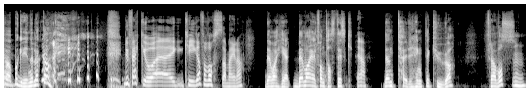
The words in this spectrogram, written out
Jeg var på Grünerløkka! du fikk jo eh, kviga for Voss av meg, da. Den var helt, den var helt fantastisk. Ja. Den tørrhengte kua fra Voss. Mm.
